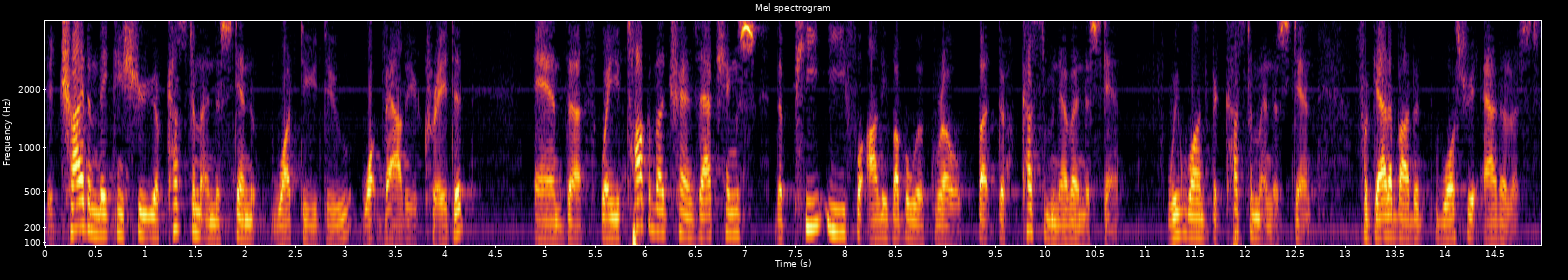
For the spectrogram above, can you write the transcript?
You try to making sure your customer understand what do you do, what value you created, and uh, when you talk about transactions, the PE for Alibaba will grow, but the customer never understand. We want the customer understand Forget about the Wall Street analyst.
